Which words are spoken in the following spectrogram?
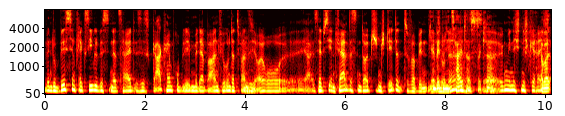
wenn du ein bisschen flexibel bist in der Zeit, ist es gar kein Problem mit der Bahn für unter 20 mhm. Euro, äh, ja, selbst die entferntesten deutschen Städte zu verbinden. Ja, wenn so, du die ne? Zeit das hast, ist, klar. Äh, irgendwie nicht, nicht gerecht. Aber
